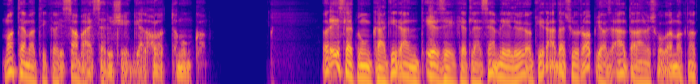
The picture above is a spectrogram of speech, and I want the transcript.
matematikai szabályszerűséggel haladt a munka. A részletmunkák iránt érzéketlen szemlélő, aki ráadásul rapja az általános fogalmaknak,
